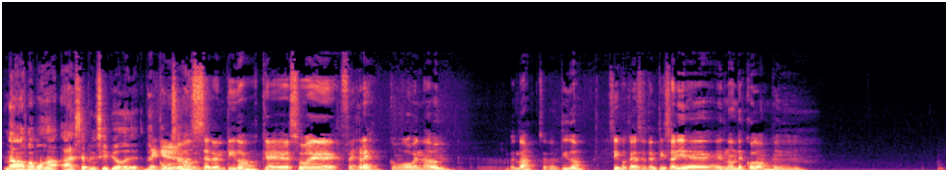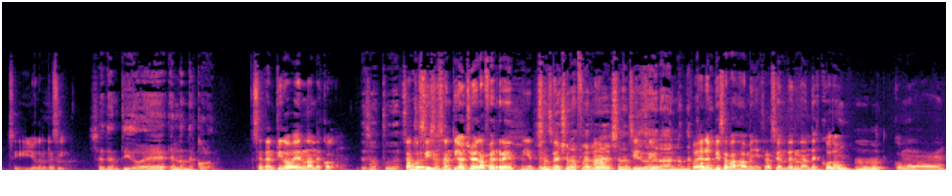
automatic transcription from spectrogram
Nada, vamos a, a ese principio de, de como senador. 72, que eso es Ferré como gobernador. ¿Verdad? 72. Sí, porque el 76 es Hernández Colón. y- Sí, yo creo que sí. 72 es Hernández Colón. 72 es Hernández Colón. Exacto. Después, Exacto, sí, 68 era Ferré y entonces... 68 era Ferré, Ah, 72 era Hernández Pues Colón. él empieza bajo la administración de Hernández Colón como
